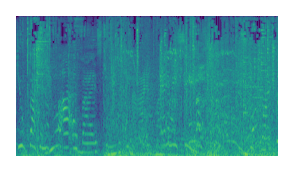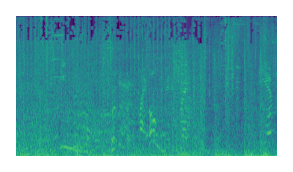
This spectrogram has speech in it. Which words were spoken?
You back in the You are advised to leave behind enemy team. My ultimate is ready. EMP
